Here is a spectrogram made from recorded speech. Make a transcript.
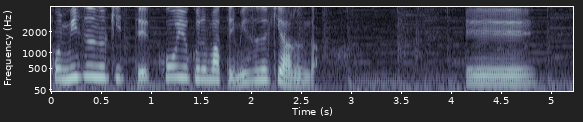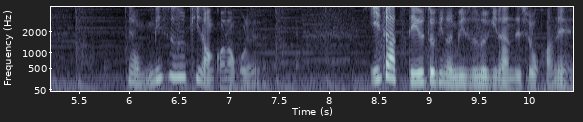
これ水抜きってこういう車って水抜きあるんだ。へえー、でも水抜きなんかなこれ。いざっていう時の水抜きなんでしょうかね。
